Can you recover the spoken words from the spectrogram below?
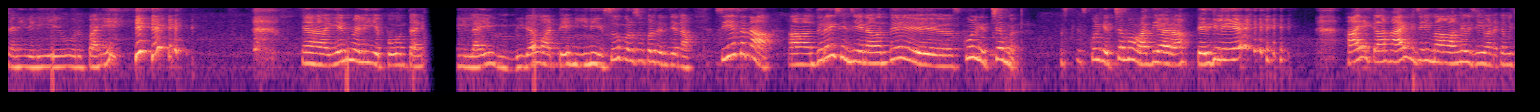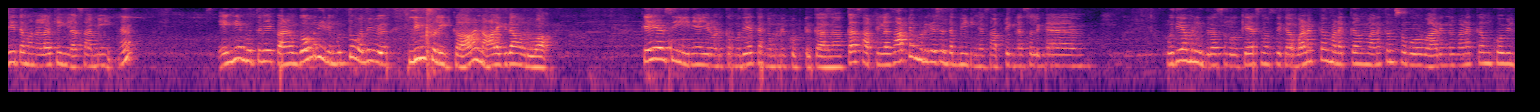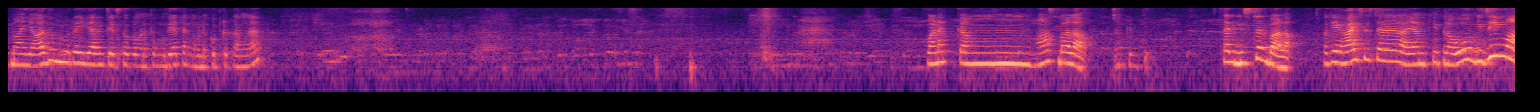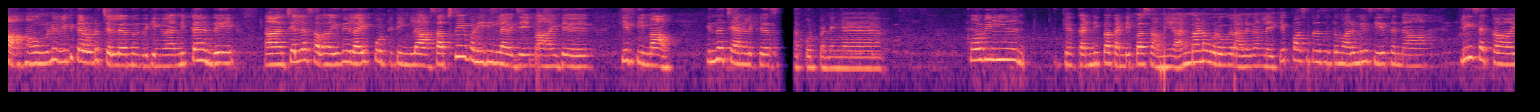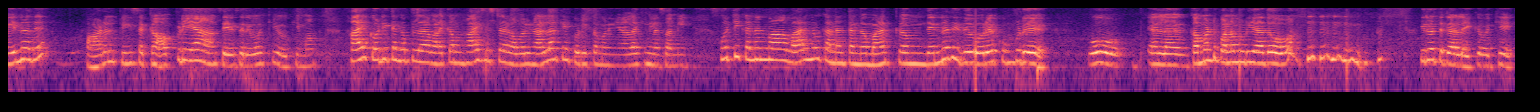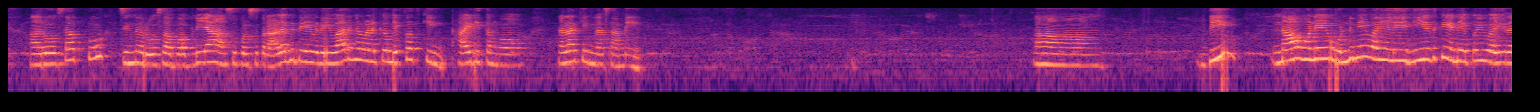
சனி வெளியே ஒரு பனி என் வழி எப்பவும் தனி. லைவ் விட மாட்டேன். நீ சூப்பர் சூப்பர் செஞ்சேனா. சிஎஸ்எண்ணா துரை செஞ்சேனா வந்து ஸ்கூல் ஹெச்எம் ஸ்கூல் ஹெச்எம்மா வாத்தியாரா? தெரியலையே. ஹாய் அக்கா. ஹாய் விஜய்மா. வாங்க விஜய் வணக்கம். விஜய் தம்மா நல்லா இருக்கீங்களா சாமி? எங்கேயும் முத்துவே காணும். கோமதி முத்து வந்து லீவ் சொல்லியிருக்கா. நாளைக்கு தான் வருவா. கேஎஸ்சி இணையர் உனக்கு முதிய தங்கம்னு கூப்பிட்டுருக்காங்க. அக்கா சாப்பிட்டீங்களா? சாப்பிட்டேன் முருகேசன் தம்பி நீங்கள் சாப்பிட்டீங்களா சொல்லுங்கள் உதயாமணி இந்திரா சகோ கேஎஸ் மாசிகா வணக்கம் வணக்கம் வணக்கம் சகோ. வாருங்கள் வணக்கம். கோவில்மா யாது முறை யாரு சகோ உனக்கு முதிய தங்கம்னு கூப்பிட்டுருக்காங்க. வணக்கம் மாஸ் பாலா. Okay okay. சரி mister Bala. Okay hi sister I am Keerthana ஓ விஜய்மா உங்களோட வீட்டுக்காரோட செல்ல இருந்து வந்திருக்கீங்களா? மிக்க நன்றி. செல்ல இது லைக் போட்டுட்டீங்களா? சப்ஸ்கிரைப் பண்ணிட்டீங்களா விஜய்மா? இது கீர்த்திமா. இந்த சேனலுக்கு சப்போர்ட் பண்ணுங்க. கோவில் கண்டிப்பாக கண்டிப்பாக சாமி. அன்பான உறவுகள் அழகான லைக்கே பாசத்தில் செலுத்தும் அருமை சிஎஸ்என்னா. ப்ளீஸ் அக்கா என்னது? பாடல் ப்ளீஸ் அக்கா. அப்படியா? சரி சரி. ஓகே ஓகேம்மா ஹாய் கொடி தங்கப்பிள்ள வணக்கம். ஹாய் சிஸ்டர் அவர் நல்லா இருக்கேன் கொடி தங்க நீங்கள் நல்லா இருக்கீங்களா சாமி? போட்டி கண்ணன்மா வாருங்கள் கண்ணன் தங்கம் வணக்கம். என்னது இது? ஒரே கும்பிடு. ஓ கமெண்ட் பண்ண முடியாதோ? இருபத்தெட்டா லைக் ஓகே ரோசாப்பூ சின்ன ரோசாப்பூ அப்படியா? சூப்பர் சூப்பர் அழகு தேவதை வாருங்கள் வணக்கம். எஃப்எஃப் கிங் ஹைடி தங்கம். நல்லா இருக்கீங்களா சாமி? பி நான் உன்னைய ஒன்றுமே வயலே. நீ எதுக்கு என்னை போய் வயிற?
